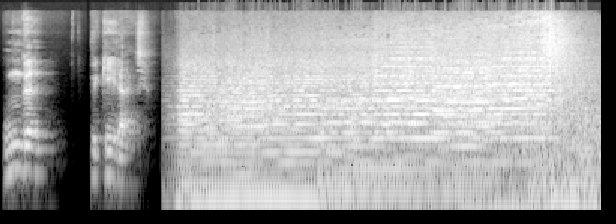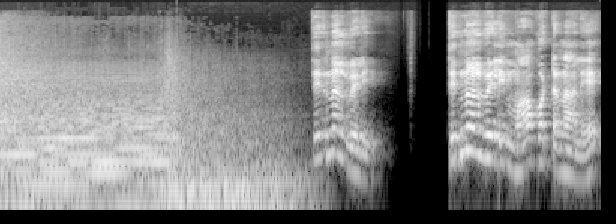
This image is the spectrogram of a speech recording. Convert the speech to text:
உங்கள் விக்கிராஜ். திருநெல்வேலி. திருநெல்வேலி மாவட்டனாலே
